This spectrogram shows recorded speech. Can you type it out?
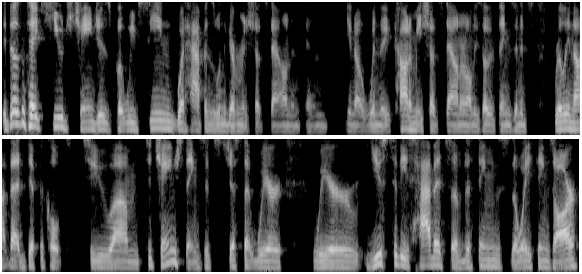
it doesn't take huge changes, but we've seen what happens when the government shuts down and, and you know when the economy shuts down and all these other things and it's really not that difficult to um to change things. It's just that we're we're used to these habits of the things the way things are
